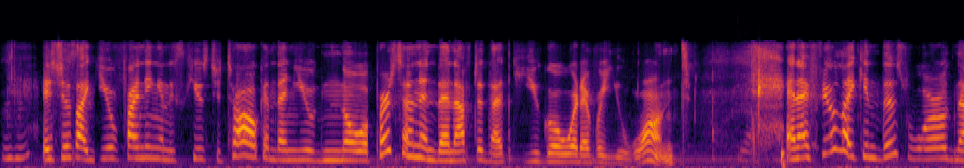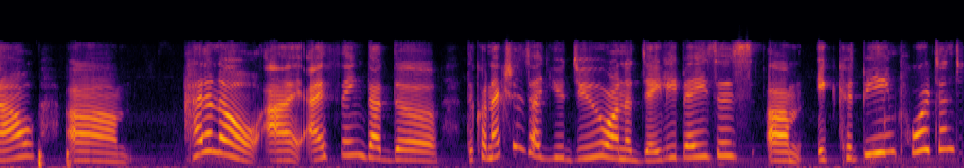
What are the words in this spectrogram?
hmm it's just like you're finding an excuse to talk and then you know a person and then after that you go whatever you want. Yeah. and i feel like in this world now um i don't know. I i think that the the connections that you do on a daily basis um it could be important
